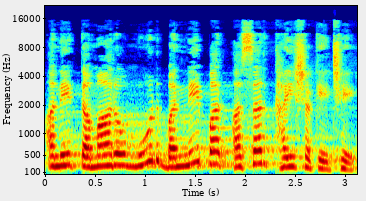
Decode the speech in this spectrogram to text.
અને તમારો મૂડ બંને પર અસર થઈ શકે છે.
